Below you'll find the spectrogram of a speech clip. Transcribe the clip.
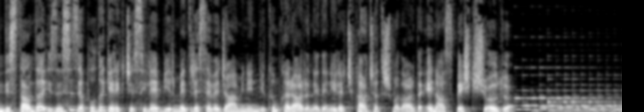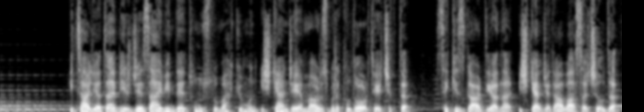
Hindistan'da izinsiz yapıldığı gerekçesiyle bir medrese ve caminin yıkım kararı nedeniyle çıkan çatışmalarda en az 5 kişi öldü. İtalya'da bir cezaevinde Tunuslu mahkumun işkenceye maruz bırakıldığı ortaya çıktı. 8 gardiyana işkence davası açıldı.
